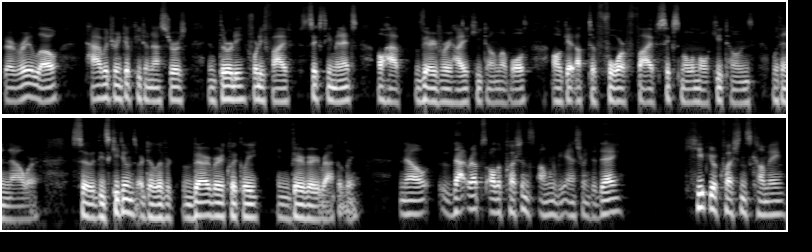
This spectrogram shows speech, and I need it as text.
very, very low, have a drink of ketone esters in 30, 45, 60 minutes, I'll have very, very high ketone levels. I'll get up to four, five, six millimole ketones within an hour. So these ketones are delivered very, very quickly and very, very rapidly. Now, that wraps all the questions I'm going to be answering today. Keep your questions coming.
